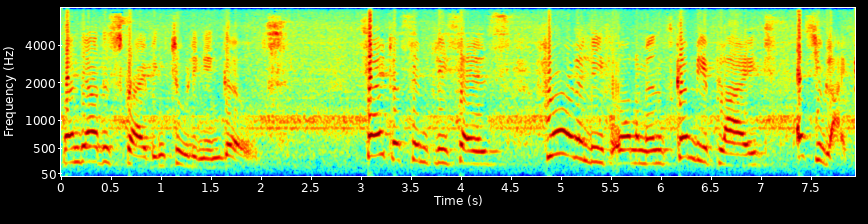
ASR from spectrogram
when they are describing tooling in gold. Zeidler simply says, floral leaf ornaments can be applied as you like.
